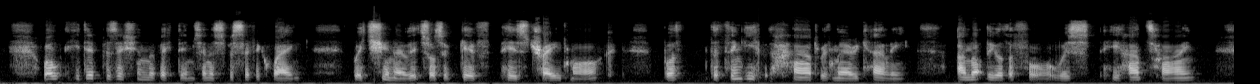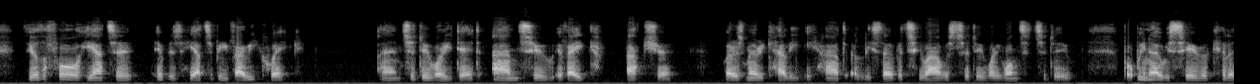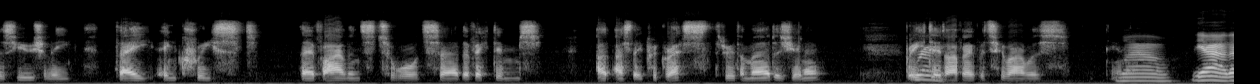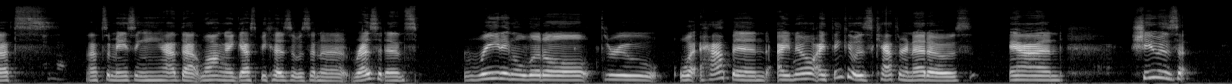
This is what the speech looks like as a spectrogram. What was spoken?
Well, he did position the victims in a specific way, which, you know, it sort of give his trademark. But the thing he had with Mary Kelly and not the other four was he had time. The other four, he had to, it was he had to be very quick um, to do what he did and to evade capture. Whereas Mary Kelly, he had at least over two hours to do what he wanted to do. But we know with serial killers, usually they increase their violence towards uh, the victims as, as they progress through the murders, you know. But he did have over two hours. you know. Wow. Yeah, that's that's amazing. He had that long, I guess, because it was in a residence. Reading a little through what happened, I know I think it was Catherine Eddowes, and she was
